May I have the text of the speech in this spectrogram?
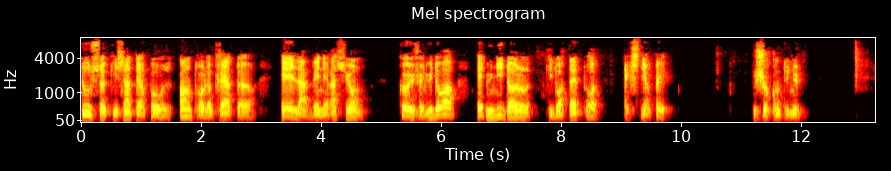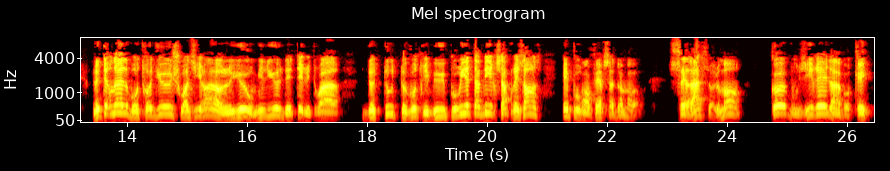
tout ce qui s'interpose entre le Créateur et la vénération que je lui dois est une idole qui doit être extirpée. Je continue. L'Éternel, votre Dieu, choisira un lieu au milieu des territoires de toutes vos tribus pour y établir sa présence et pour en faire sa demeure. C'est là seulement que vous irez l'invoquer.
